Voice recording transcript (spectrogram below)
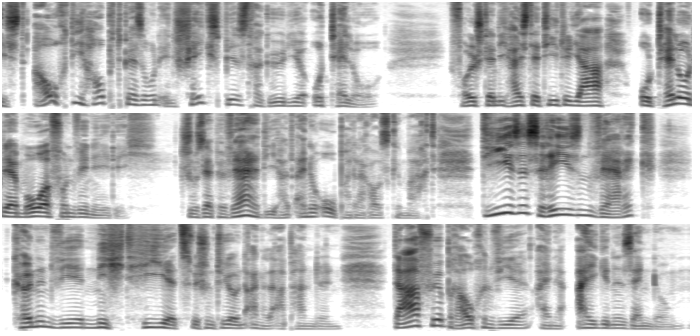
ist auch die Hauptperson in Shakespeares Tragödie Othello. Vollständig heißt der Titel ja Othello der Moor von Venedig. Giuseppe Verdi hat eine Oper daraus gemacht. Dieses Riesenwerk können wir nicht hier zwischen Tür und Angel abhandeln. Dafür brauchen wir eine eigene Sendung.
